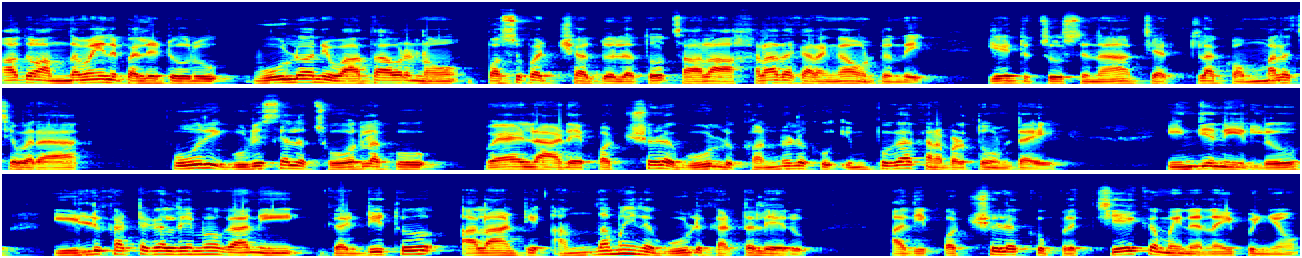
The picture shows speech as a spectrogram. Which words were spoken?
అదో అందమైన పల్లెటూరు ఊళ్ళోని వాతావరణం పశుపక్షాదులతో చాలా ఆహ్లాదకరంగా ఉంటుంది. ఎటు చూసినా చెట్ల కొమ్మల చివర పూరి గుడిసెల చోర్లకు వేళ్ళాడే పక్షుల గూళ్ళు కన్నులకు ఇంపుగా కనబడుతూ ఉంటాయి. ఇంజనీర్లు ఇళ్ళు కట్టగలరేమో కానీ గడ్డితో అలాంటి అందమైన గూళ్ళు కట్టలేరు. అది పక్షులకు ప్రత్యేకమైన నైపుణ్యం.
